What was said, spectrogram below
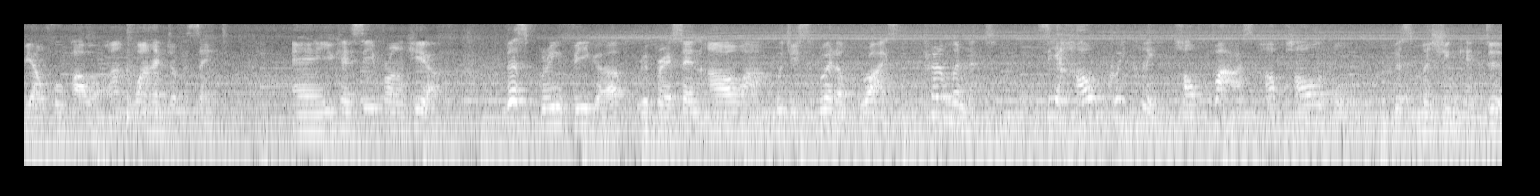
be on full power, 100%. And you can see from here, this green figure represent our, which is rate of rise, per minute. See how quickly, how fast, how powerful this machine can do.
